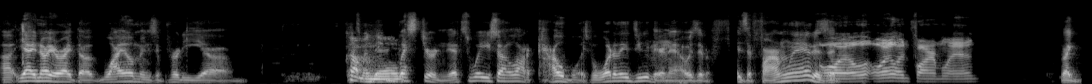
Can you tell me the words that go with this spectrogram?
Uh, yeah, I know you're right though. Wyoming's a pretty uh, Coming in. western. That's where you saw a lot of cowboys. But what do they do there now? Is it a, is it farmland? Is it oil, oil and farmland. like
